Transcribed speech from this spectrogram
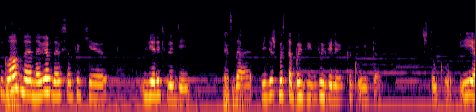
Главное, наверное, все-таки верить в людей. Это да. да. Видишь, мы с тобой вывели какую-то штуку. И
